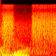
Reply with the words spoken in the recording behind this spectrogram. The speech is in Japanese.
Radio.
